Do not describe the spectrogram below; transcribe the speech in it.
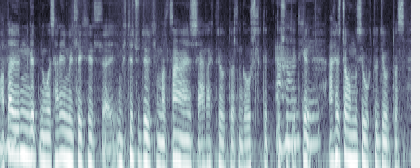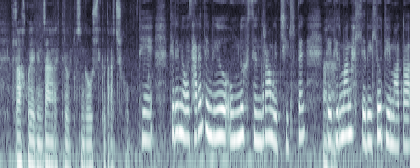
Одоо ер нь ингээд нөгөө сарын мэрлэг гэхэл эмэгтэйчүүдийн хувьд юм бол зан ааш характерын хувьд бол ингээд өөрчлөгдөж шүү дээ. Тэгэхээр анх ирж байгаа хүмүүсийн хүүхдүүдийн хувьд бас ялгаахгүй яг энэ зан характерын хувьд бас ингээ өөрчлөлтүүд гарч ирэх үү? Тий. Тэр нөгөө сарын тэмдгийн өмнөх синдром гэж хэлдэг. Тэгээ тэр маань болохоор илүү тийм одоо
